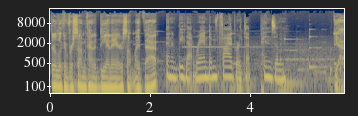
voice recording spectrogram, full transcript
they're looking for some kind of DNA or something like that. Gonna be that random fiber that pins them. Yeah.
